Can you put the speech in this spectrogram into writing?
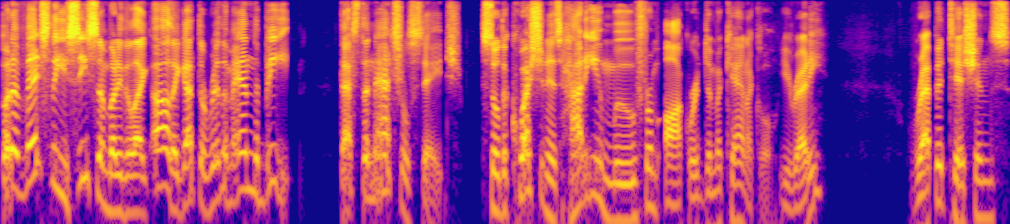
But eventually you see somebody, they're like, oh, they got the rhythm and the beat. That's the natural stage. So the question is, how do you move from awkward to mechanical? You ready? Repetitions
